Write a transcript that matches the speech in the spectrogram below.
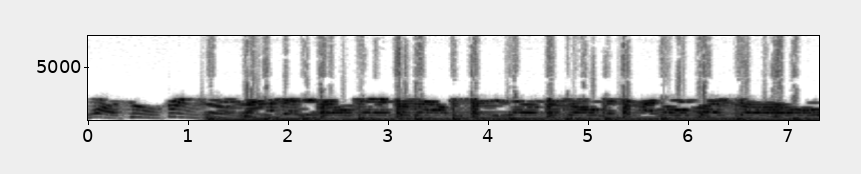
One, two, three.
